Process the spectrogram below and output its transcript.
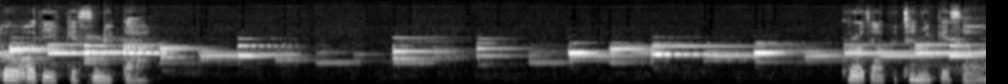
또 어디 있겠습니까? 그러자 부처님께서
